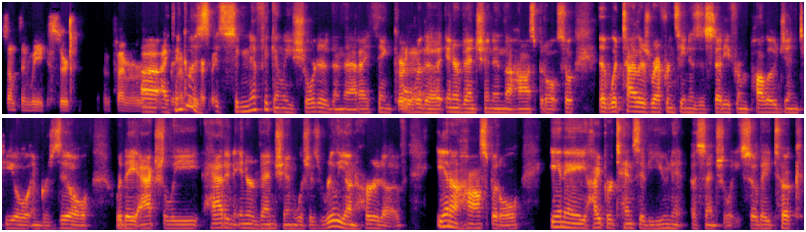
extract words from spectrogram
something weeks or if I remember. Uh, I think it was correctly. significantly shorter than that. I think shorter over the intervention in the hospital. So uh, what Tyler's referencing is a study from Paulo Gentile in Brazil, where they actually had an intervention, which is really unheard of, in a hospital in a hypertensive unit, essentially. So they took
